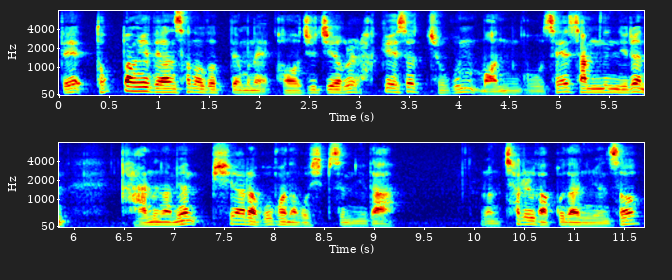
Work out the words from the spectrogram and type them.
때 독방에 대한 선호도 때문에 거주 지역을 학교에서 조금 먼 곳에 잡는 일은 가능하면 피하라고 권하고 싶습니다. 그런 차를 갖고 다니면서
